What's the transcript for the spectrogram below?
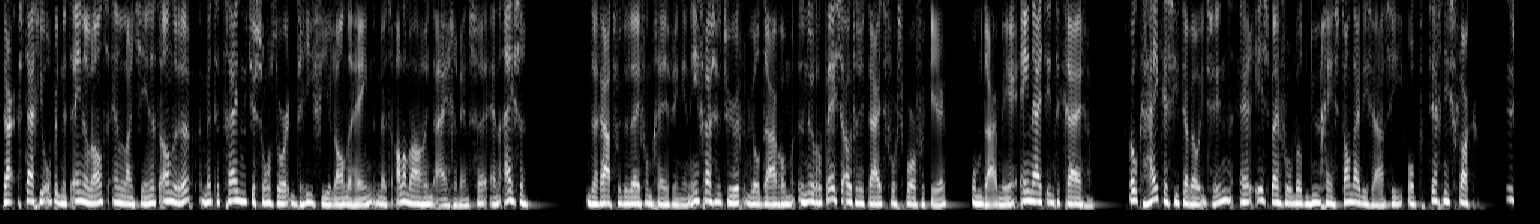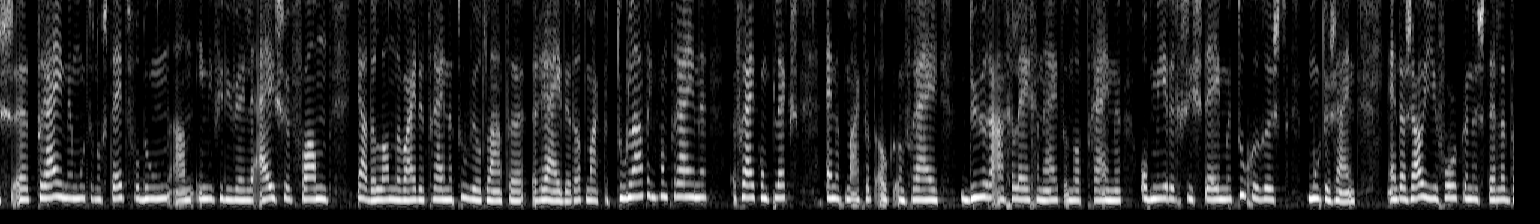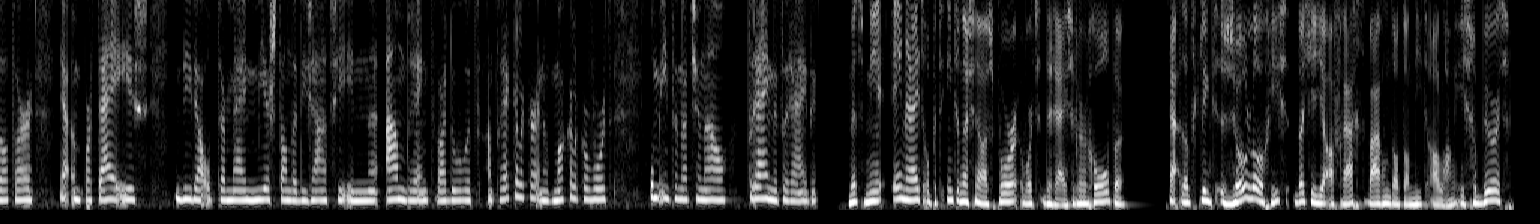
Daar stijg je op in het ene land en land je in het andere. Met de trein moet je soms door drie, vier landen heen met allemaal hun eigen wensen en eisen. De Raad voor de Leefomgeving en Infrastructuur wil daarom een Europese autoriteit voor spoorverkeer om daar meer eenheid in te krijgen. Ook Heike ziet daar wel iets in. Er is bijvoorbeeld nu geen standaardisatie op technisch vlak. Dus uh, treinen moeten nog steeds voldoen aan individuele eisen van ja, de landen waar je de trein naartoe wilt laten rijden. Dat maakt de toelating van treinen vrij complex. En het maakt het ook een vrij dure aangelegenheid, omdat treinen op meerdere systemen toegerust moeten zijn. En daar zou je je voor kunnen stellen dat er ja, een partij is die daar op termijn meer standaardisatie in uh, aanbrengt, waardoor het aantrekkelijker en ook makkelijker wordt om internationaal treinen te rijden. Met meer eenheid op het internationale spoor wordt de reiziger geholpen. Ja, dat klinkt zo logisch dat je je afvraagt waarom dat dan niet al lang is gebeurd.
